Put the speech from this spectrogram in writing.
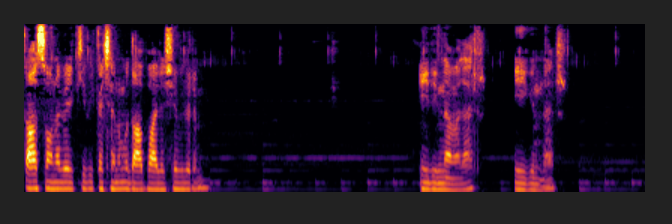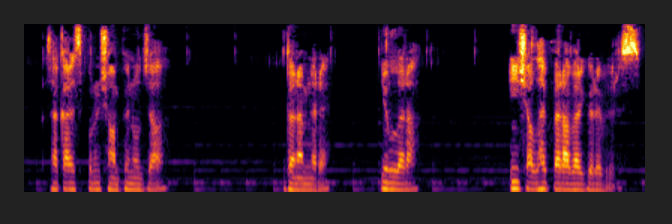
Daha sonra belki birkaç anımı daha paylaşabilirim. İyi dinlemeler, iyi günler. Sakaryaspor'un şampiyon olacağı dönemlere, yıllara inşallah hep beraber görebiliriz.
